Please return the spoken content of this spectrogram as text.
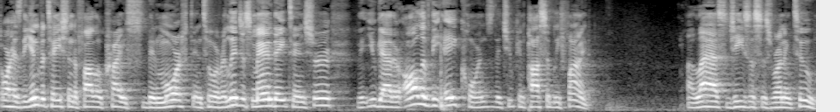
Or has the invitation to follow Christ been morphed into a religious mandate to ensure that you gather all of the acorns that you can possibly find? Alas, Jesus is running too.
